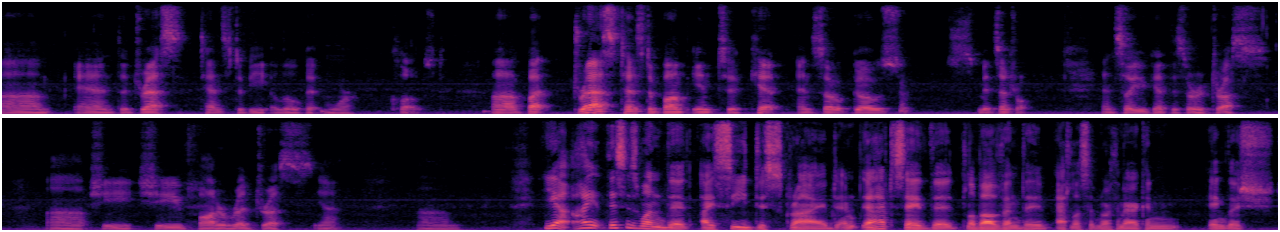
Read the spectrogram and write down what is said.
um, and the dress tends to be a little bit more closed. Uh, but dress tends to bump into kit, and so goes mid central, and so you get this sort of dress. Uh, she she bought a red dress, yeah. Um, Yeah, I this is one that I see described, and I have to say that Labov and the Atlas of North American English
